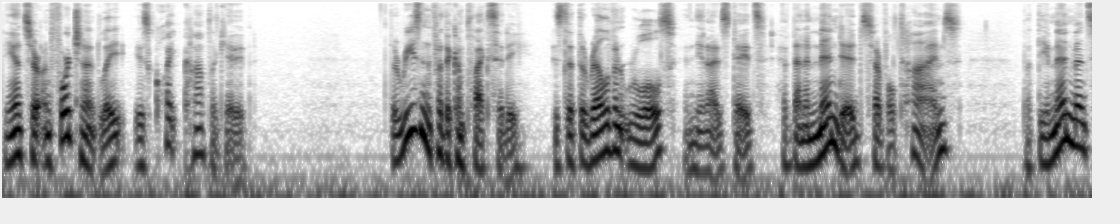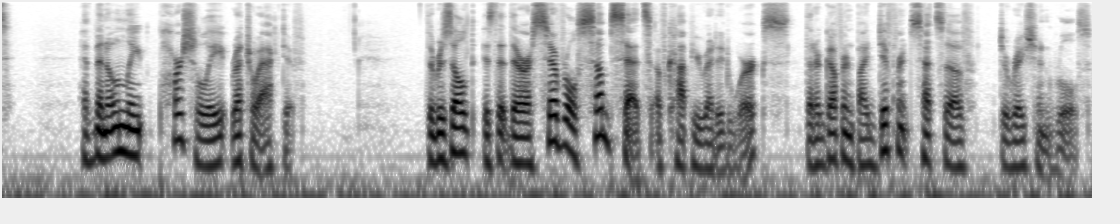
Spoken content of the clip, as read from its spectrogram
The answer, unfortunately, is quite complicated. The reason for the complexity is that the relevant rules in the United States have been amended several times, but the amendments have been only partially retroactive. The result is that there are several subsets of copyrighted works that are governed by different sets of duration rules.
